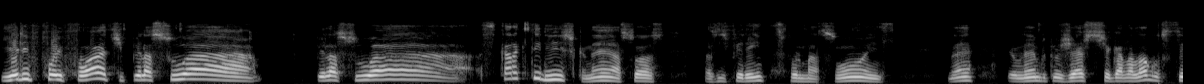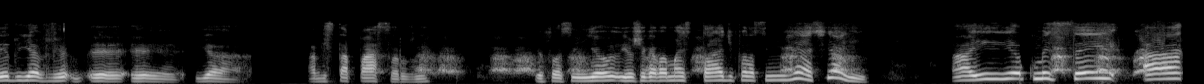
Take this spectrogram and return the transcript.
E ele foi forte pela sua pelas suas características, né, as suas as diferentes formações, né? Eu lembro que o Gerson chegava logo cedo e ia, é, é, ia avistar pássaros, né? Eu falava assim, e eu, eu chegava mais tarde e falava assim, Gerson, e aí? Aí eu comecei a.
